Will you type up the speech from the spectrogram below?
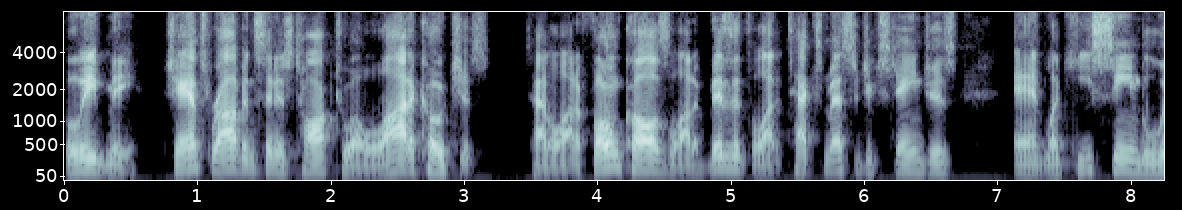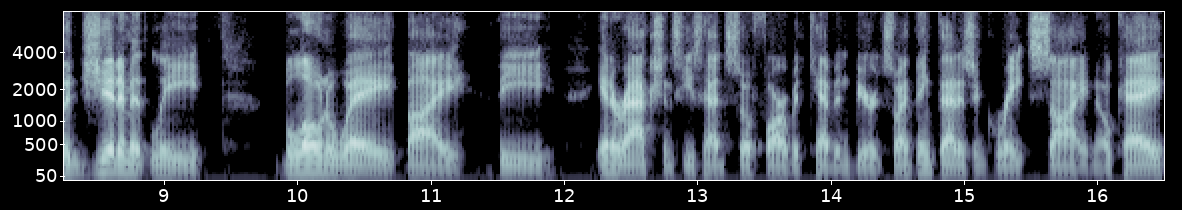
believe me, Chance Robinson has talked to a lot of coaches. He's had a lot of phone calls, a lot of visits, a lot of text message exchanges. And like he seemed legitimately blown away by the interactions he's had so far with Kevin Beard. So I think that is a great sign. Okay.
